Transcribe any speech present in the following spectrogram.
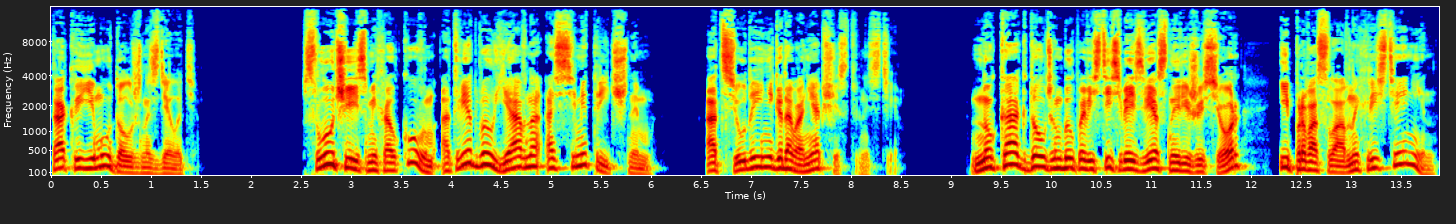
так и ему должно сделать. В случае с Михалковым ответ был явно асимметричным. Отсюда и негодование общественности. Но как должен был повести себя известный режиссер и православный христианин?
